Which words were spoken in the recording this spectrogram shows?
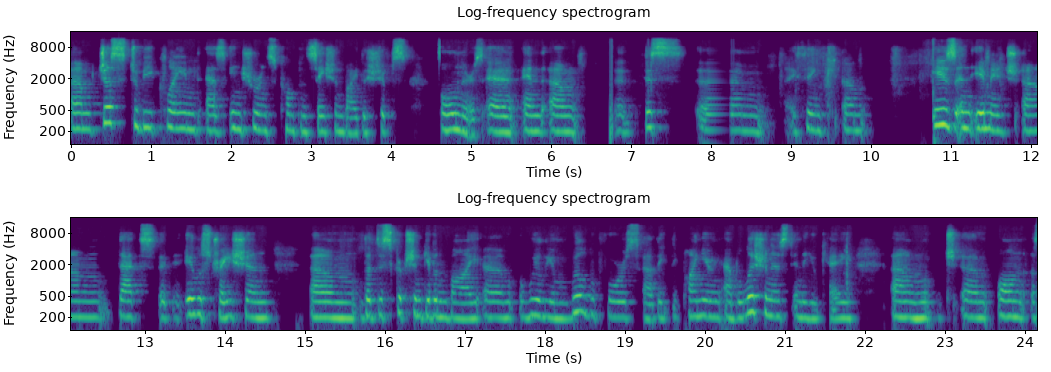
um, just to be claimed as insurance compensation by the ship's owners. and um, uh, this, um, I think, um, is an image um, that illustration um, the description given by um, William Wilberforce, uh, the, the, pioneering abolitionist in the UK, um, um, on a,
